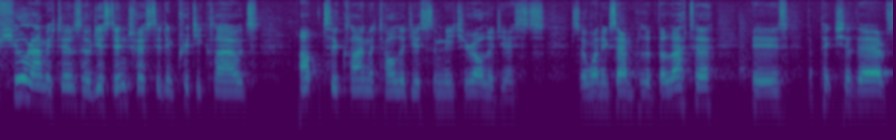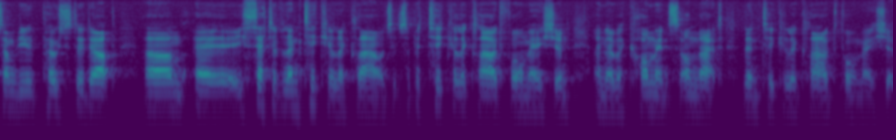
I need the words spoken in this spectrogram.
pure amateurs who are just interested in pretty clouds up to climatologists and meteorologists. So one example of the latter is a picture there of somebody who posted up um, a set of lenticular clouds. It's a particular cloud formation, and there were comments on that lenticular cloud formation.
